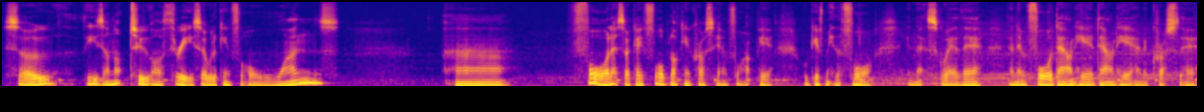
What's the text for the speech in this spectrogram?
So these are not two or three. So we're looking for ones. Uh, four that's okay four blocking across here and four up here will give me the four in that square there. And then four down here down here and across there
